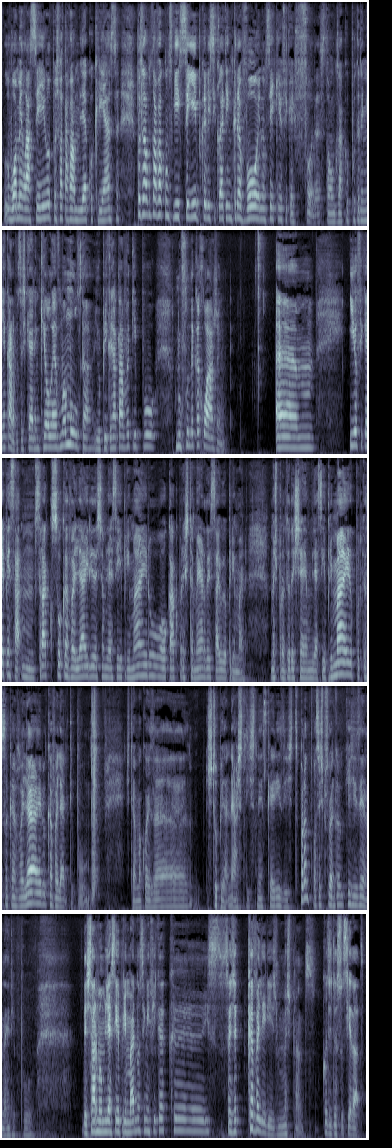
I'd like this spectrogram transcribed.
O homem lá saiu, depois faltava a mulher com a criança. Depois ela não estava a conseguir sair porque a bicicleta encravou e não sei o que. Eu fiquei, foda-se, estão a gozar com a puta da minha cara. Vocês querem que eu leve uma multa. E o Pica já estava tipo no fundo da carruagem. Um, e eu fiquei a pensar, hum, será que sou cavalheiro e deixo a mulher sair primeiro? Ou cago para esta merda e saio eu primeiro? Mas pronto, eu deixei a mulher sair primeiro porque eu sou cavalheiro. Cavalheiro, tipo, isto é uma coisa estúpida, né? Acho que isso nem sequer existe. Pronto, vocês perceberam o que eu quis dizer, né? Tipo, deixar uma mulher sair primeiro não significa que isso seja cavalheirismo, mas pronto, coisas da sociedade.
